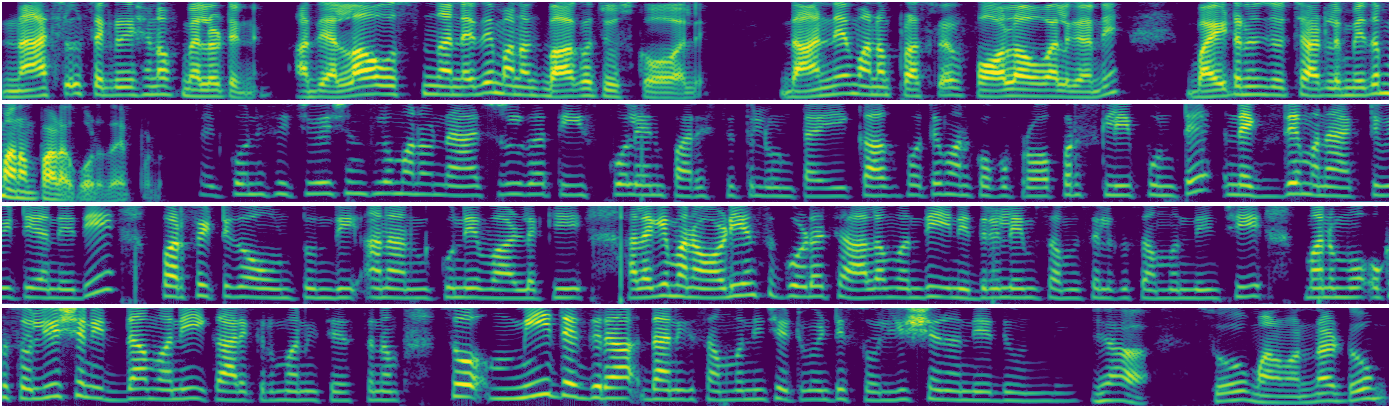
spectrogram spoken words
natural segregation of melatonin అది ఎలా వస్తుంది అనేది మనం బాగా చూసుకోవాలి. దాన్నే మనం ప్రిస్క్రైబ్ ఫాలో అవ్వాలి కానీ బయట నుంచి వచ్చే వాటి మీద మనం పడకూడదు ఎప్పుడు. కొన్ని సిచ్యువేషన్స్లో మనం న్యాచురల్గా తీసుకోలేని పరిస్థితులు ఉంటాయి. కాకపోతే మనకు ఒక ప్రాపర్ స్లీప్ ఉంటే నెక్స్ట్ డే మన యాక్టివిటీ అనేది పర్ఫెక్ట్గా ఉంటుంది అని అనుకునే వాళ్ళకి అలాగే మన ఆడియన్స్ కూడా చాలామంది ఈ నిద్రలేమి సమస్యలకు సంబంధించి మనము ఒక సొల్యూషన్ ఇద్దామని ఈ కార్యక్రమానికి చేస్తున్నాం. సో మీ దగ్గర దానికి సంబంధించి ఎటువంటి సొల్యూషన్ అనేది ఉంది? యా. సో మనం అన్నట్టు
